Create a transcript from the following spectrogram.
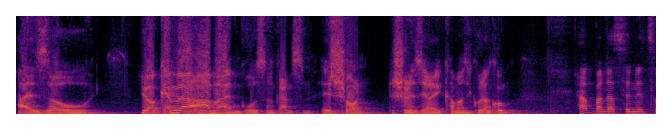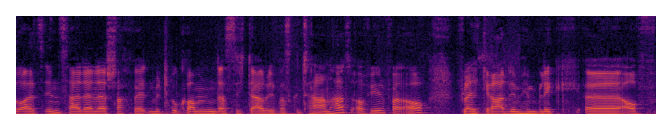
Also ja, kennen wir aber im Großen und Ganzen. Ist schon eine schöne Serie, kann man sich gut angucken. Hat man das denn jetzt so als Insider in der Schachwelt mitbekommen, dass sich dadurch was getan hat? Auf jeden Fall auch. Vielleicht gerade im Hinblick äh, auf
